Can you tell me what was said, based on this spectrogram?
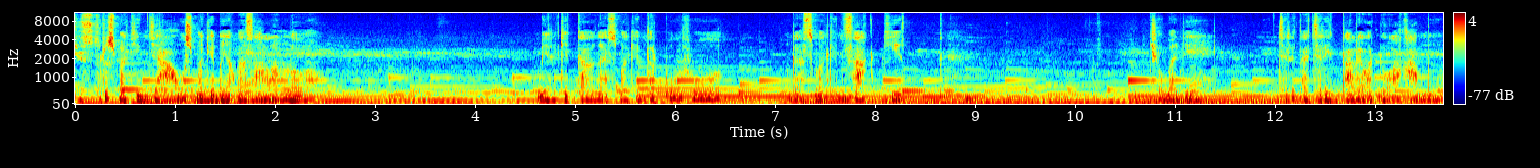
justru semakin jauh semakin banyak masalah loh. Biar kita nggak semakin terpuruk nggak semakin sakit. Coba deh cerita-cerita lewat doa kamu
